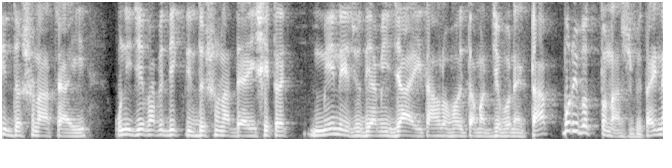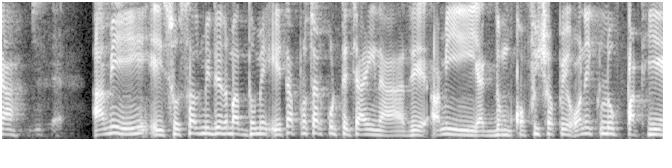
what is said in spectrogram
নির্দেশনা চাই উনি যেভাবে দিক নির্দেশনা দেয় সেটা মেনে যদি আমি যাই তাহলে হয়তো আমার জীবনে একটা পরিবর্তন আসবে তাই না? আমি এই সোশ্যাল মিডিয়ার মাধ্যমে এটা প্রচার করতে চাই না যে আমি একদম কফি শপে অনেক লোক পাঠিয়ে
